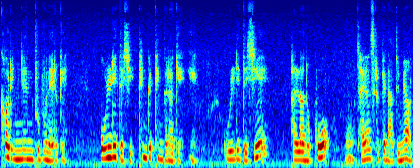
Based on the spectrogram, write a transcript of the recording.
컬 있는 부분에 이렇게 올리듯이 탱글탱글하게 예, 올리듯이 발라놓고 어, 자연스럽게 놔두면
